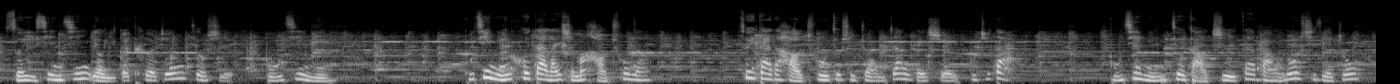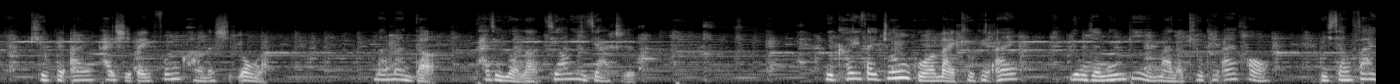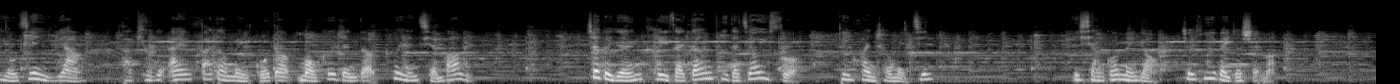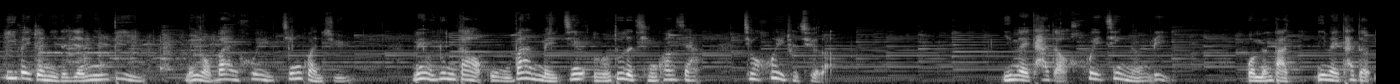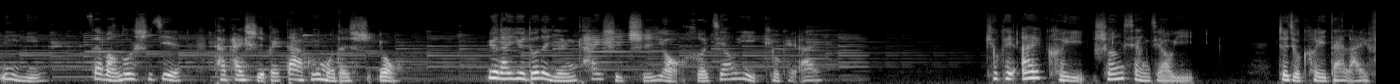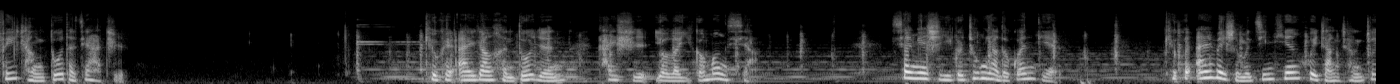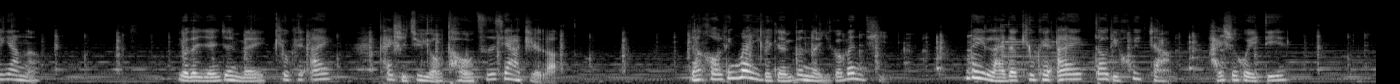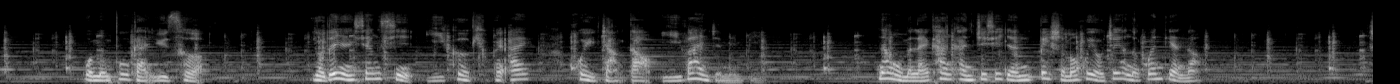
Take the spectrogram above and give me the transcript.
所以现金有一个特征就是不记名。不记名会带来什么好处呢？最大的好处就是转账给谁不知道。不记名就导致在网络世界中，Q Q I 开始被疯狂的使用了。慢慢的，它就有了交易价值。你可以在中国买 QKI，用人民币买了 QKI 后，你像发邮件一样把 QKI 发到美国的某个人的个人钱包里，这个人可以在当地的交易所兑换成美金。你想过没有？这意味着什么？意味着你的人民币没有外汇监管局，没有用到五万美金额度的情况下就汇出去了。因为它的汇进能力，我们把因为它的匿名，在网络世界，它开始被大规模的使用，越来越多的人开始持有和交易 QKI。QKI 可以双向交易，这就可以带来非常多的价值。QKI 让很多人开始有了一个梦想。下面是一个重要的观点：QKI 为什么今天会长成这样呢？有的人认为 QKI 开始具有投资价值了。然后另外一个人问了一个问题：未来的 QKI 到底会涨还是会跌？我们不敢预测。有的人相信一个 QKI。会涨到一万人民币。那我们来看看这些人为什么会有这样的观点呢？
